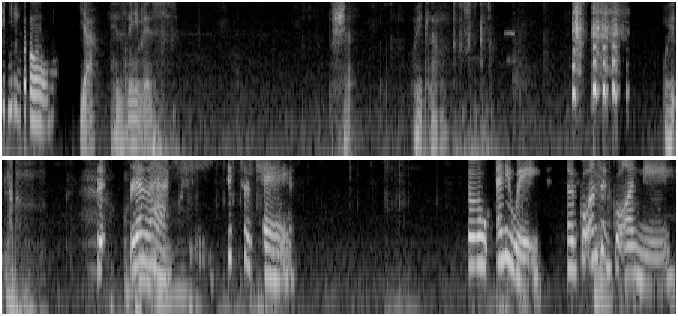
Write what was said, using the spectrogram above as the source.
Sige, go. Yeah, his name is. Shit. Wait lang. Wait lang. Re- Relax. It's okay. So, anyway, nagkuan Yeah. sad ko ani.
